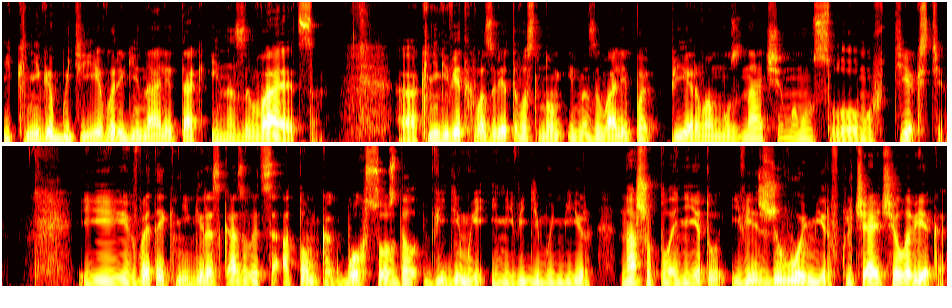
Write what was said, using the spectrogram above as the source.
и книга «Бытие» в оригинале так и называется – а, книги Ветхого Завета в основном и называли по первому значимому слову в тексте. И в этой книге рассказывается о том, как Бог создал видимый и невидимый мир, нашу планету и весь живой мир, включая человека.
